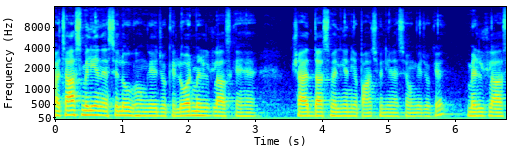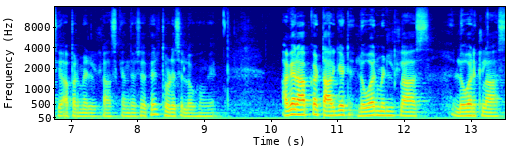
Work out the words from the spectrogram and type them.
पचास मिलियन ऐसे लोग होंगे जो कि लोअर मिडिल क्लास के हैं, शायद दस मिलियन या पाँच मिलियन ऐसे होंगे जो कि मिडिल क्लास या अपर मिडिल क्लास के अंदर से फिर थोड़े से लोग होंगे। अगर आपका target lower middle class lower class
